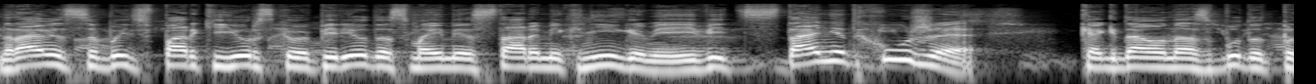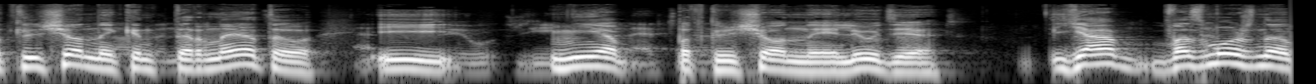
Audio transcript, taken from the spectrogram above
нравится быть в парке юрского периода с моими старыми книгами, и ведь станет хуже, когда у нас будут подключенные к интернету и не подключенные люди. Я, возможно,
